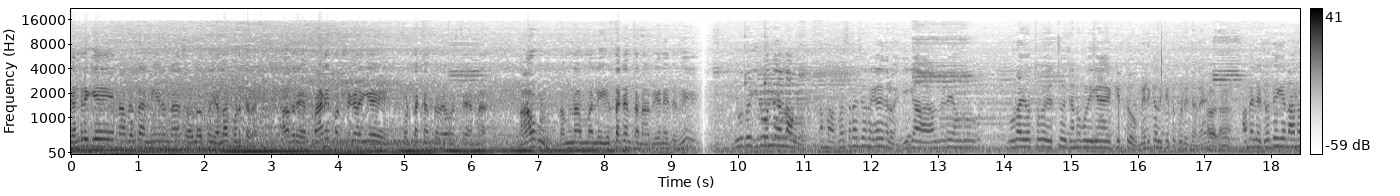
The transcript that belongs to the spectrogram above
ಜನರಿಗೆ ನಾವೆಲ್ಲ ನೀರನ್ನ ಸವಲತ್ತು ಎಲ್ಲ ಕೊಡ್ತೇವೆ. ಆದರೆ ಪ್ರಾಣಿ ಪಕ್ಷಿಗಳಿಗೆ ಕೊಡ್ತಕ್ಕಂಥ ವ್ಯವಸ್ಥೆಯನ್ನ ನಾವುಗಳು ನಮ್ಮ ನಮ್ಮಲ್ಲಿ ಇರ್ತಕ್ಕಂಥ ನಾವೇನಿದ್ದೀವಿ. ಇದು ಇದು ಒಂದೇ ಅಲ್ಲ ಅವರು. ನಮ್ಮ ಬಸವರಾಜರು ಹೇಳಿದರು ಈಗ ಆಲ್ರೆಡಿ ಅವರು ನೂರೈವತ್ತು ಹೆಚ್ಚು ಜನಗಳಿಗೆ ಕಿಟ್ಟು ಮೆಡಿಕಲ್ ಕಿಟ್ ಕೊಟ್ಟಿದ್ದಾರೆ. ಆಮೇಲೆ ಜೊತೆಗೆ ನಾನು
